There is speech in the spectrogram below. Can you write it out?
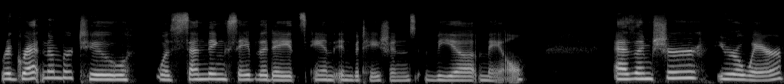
Regret number two was sending save the dates and invitations via mail. As I'm sure you're aware,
